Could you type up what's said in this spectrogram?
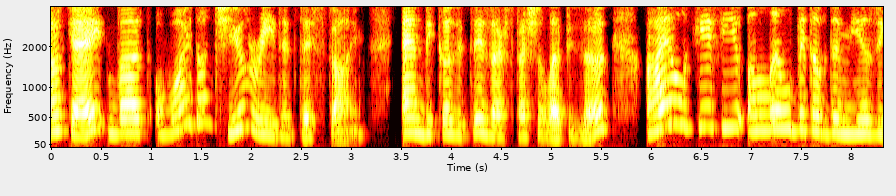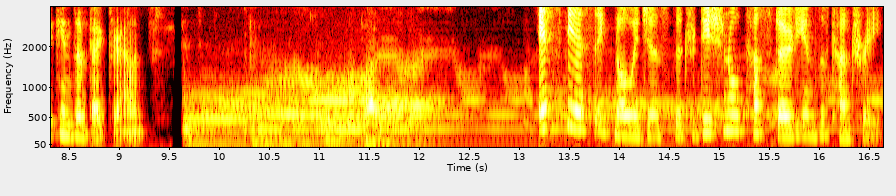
Okay, but why don't you read it this time? And because it is our special episode, I'll give you a little bit of the music in the background. SBS acknowledges the traditional custodians of country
